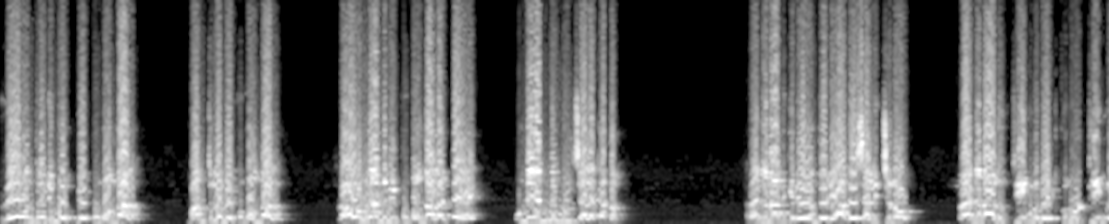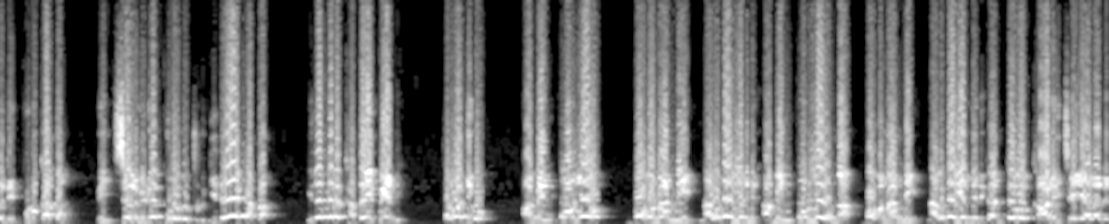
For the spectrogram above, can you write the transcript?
రేవంత్ రెడ్డి మెప్పు పొందాల? మంత్రుల మెప్పు పొందాల? రాహుల్ గాంధీ మెప్పు పొందాలంటే ఉన్నాయన్నీ కూల్చాలి కథం. రంగనాథ్కి రేవంత్ రెడ్డి ఆదేశాలు ఇచ్చుడు. రంగనాథ్ టీంను పెట్టుకును టీంను దిప్పుడు కథం. విచ్చలు విడిగా కూలగొట్టుడు. ఇదే కథ. ఇదే పెద్ద కథ అయిపోయింది. తర్వాత ఇగో అమీన్పూర్లో భవనాన్ని నలభై ఎనిమిది అమీన్పూర్లో ఉన్న భవనాన్ని నలభై ఎనిమిది గంటల్లో ఖాళీ చేయాలని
